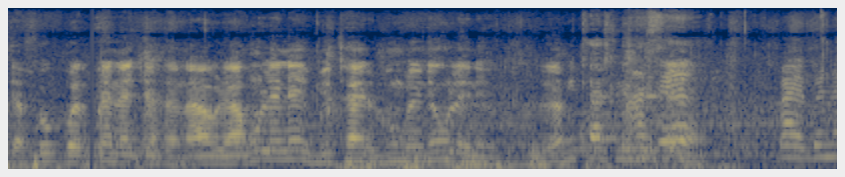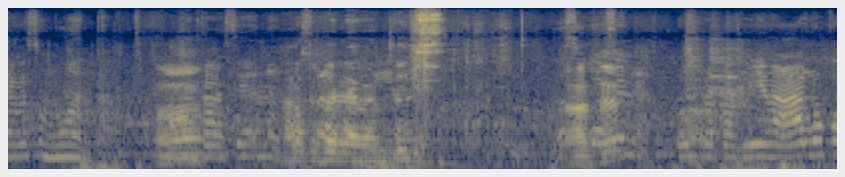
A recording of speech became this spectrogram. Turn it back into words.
ત્યાં સુખભાઈ બેન છે આવડે. હું લઈને મીઠાઈ ડુંગળી ને એવું લઈને આ છે બાય બનાવે છે મોહનતા મોહનતા છે ને આ તો પહેલા એમ થઈ આ છે? તો પ્રકાશ લેવા. આ લોકો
